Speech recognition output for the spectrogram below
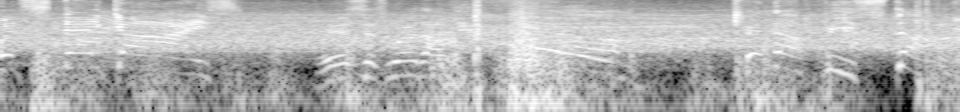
with snake eyes. This is where the boom cannot be stopped.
